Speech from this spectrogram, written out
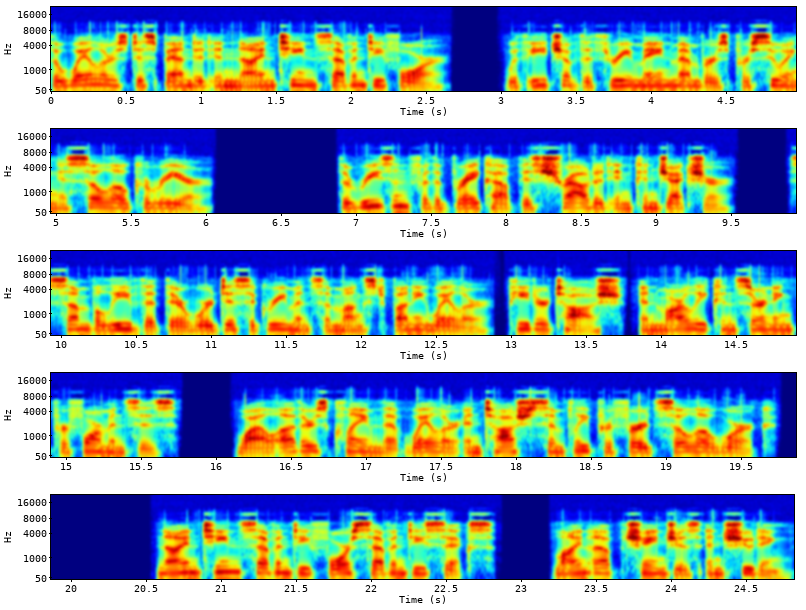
The Wailers disbanded in 1974, with each of the three main members pursuing a solo career. The reason for the breakup is shrouded in conjecture, some believe that there were disagreements amongst Bunny Wailer, Peter Tosh, and Marley concerning performances, while others claim that Wailer and Tosh simply preferred solo work. 1974-76, line-up changes and shooting.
